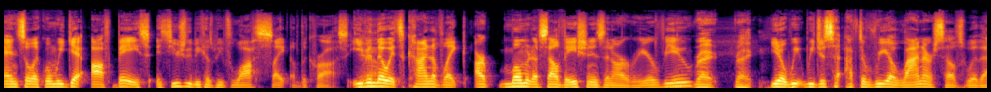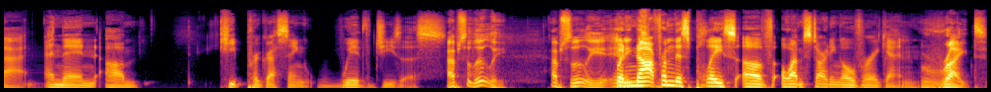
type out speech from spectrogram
And so, like, when we get off base, it's usually because we've lost sight of the cross. Even Yeah. though it's kind of like our moment of salvation is in our rear view, Right, right. you know, we, we just have to realign ourselves with that and then um, keep progressing with Jesus. Absolutely. Absolutely. But And it- not from this place of, oh, I'm starting over again. Right.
